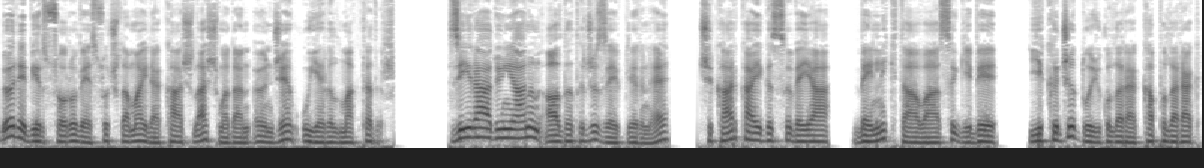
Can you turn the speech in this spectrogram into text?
böyle bir soru ve suçlamayla karşılaşmadan önce uyarılmaktadır. Zira dünyanın aldatıcı zevklerine, çıkar kaygısı veya benlik davası gibi yıkıcı duygulara kapılarak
